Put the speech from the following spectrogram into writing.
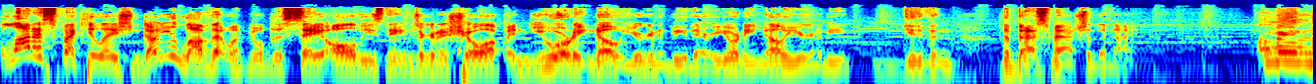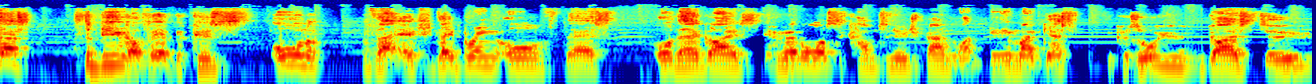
A lot of speculation. Don't you love that when people just say all these names are going to show up and you already know you're going to be there? You already know you're going to be given the best match of the night. I mean, that's the beauty of it because all of that, if they bring all of their all their guys, whoever wants to come to New Japan, like be my guest, because all you guys do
